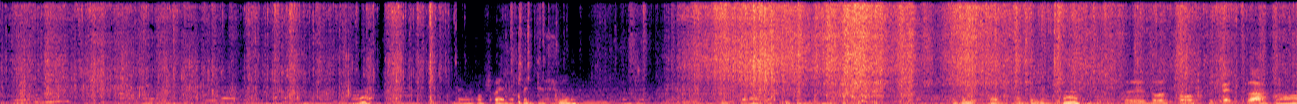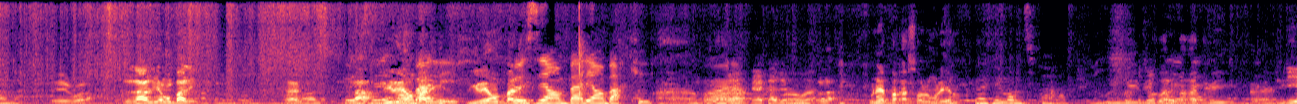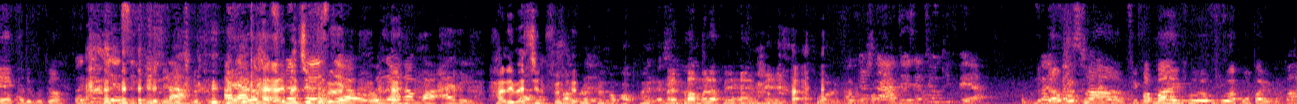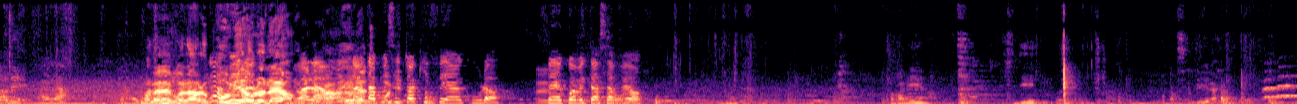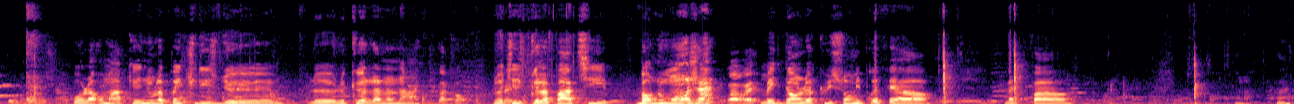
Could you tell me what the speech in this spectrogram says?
Voilà. Là, on refait la tête dessous. Voilà, on peut le prendre. Euh, dans le sens, peut-être là. Voilà. Et voilà. Là, il est emballé. Hein Là, il est emballé. Il est emballé. Emballer, embarqué. Ah, Voilà. Rien mots. Voilà. On a un parasol en l'air. Tu as vu mon petit parapluie Oui, oui, oui, voilà, parapluie. Hein Julie, deux boutons. Ok, bien, c'est plus là. Allez, allons Allez, mettre Mathieu, le feu. Honneur à moi, allez. Allez, mets-tu le feu. Même pas moi l'a fait, hein, mais. Faut que je la deuxième, c'est qui fait, hein Nous, on fait ça. Puis papa, il faut, faut accompagner papa. Allez. Voilà. Ben voilà, le Non, premier mais ou l'honneur. Voilà, Hein, là, t'as pris, c'est toi qui fais un coup, là. Fais un coup avec ta saveur. Pareil, hein. Idée. Bon, la remarqué, nous, là, pas utilise de, le, le cœur de l'ananas. hein. D'accord. Nous utilise que la partie. Bon, nous mange, hein. Ouais, ouais. Mais dans la cuisson, ils préfèrent mettre pas.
